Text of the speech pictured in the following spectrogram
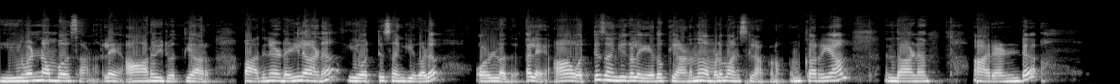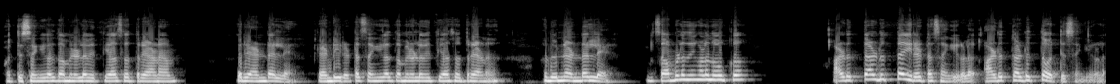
ഈവൺ നമ്പേഴ്സ് ആണ് അല്ലെ? ആറ് ഇരുപത്തി ആറ് അപ്പൊ അതിനിടയിലാണ് ഈ ഒറ്റ സംഖ്യകൾ ഉള്ളത് അല്ലെ? ആ ഒറ്റ സംഖ്യകൾ ഏതൊക്കെയാണെന്ന് നമ്മൾ മനസ്സിലാക്കണം. നമുക്കറിയാം എന്താണ്? ആ രണ്ട് ഒറ്റ സംഖ്യകൾ തമ്മിലുള്ള വ്യത്യാസം എത്രയാണ്? രണ്ടല്ലേ? രണ്ട് ഇരട്ട സംഖ്യകൾ തമ്മിലുള്ള വ്യത്യാസം എത്രയാണ്? അതും രണ്ടല്ലേ? എക്സാമ്പിൾ നിങ്ങൾ നോക്കുക അടുത്തടുത്ത ഇരട്ട സംഖ്യകൾ അടുത്തടുത്ത ഒറ്റ സംഖ്യകൾ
